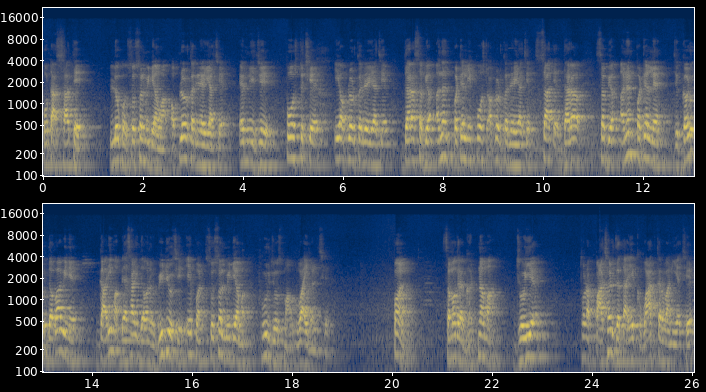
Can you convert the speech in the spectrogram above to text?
ફોટા સાથે લોકો સોશિયલ મીડિયામાં અપલોડ કરી રહ્યા છે. એમની જે પોસ્ટ છે એ અપલોડ કરી રહ્યા છે. ધારાસભ્ય અનંત પટેલની પોસ્ટ અપલોડ કરી રહ્યા છે. સાથે ધારાસભ્ય અનંત પટેલને જે ગળું દબાવીને ગાડીમાં બેસાડી દેવાનો વીડિયો છે એ પણ સોશિયલ મીડિયામાં પૂરજોશમાં વાયરલ છે. પણ સમગ્ર ઘટનામાં જોઈએ થોડા પાછળ જતાં એક વાત કરવાની છે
